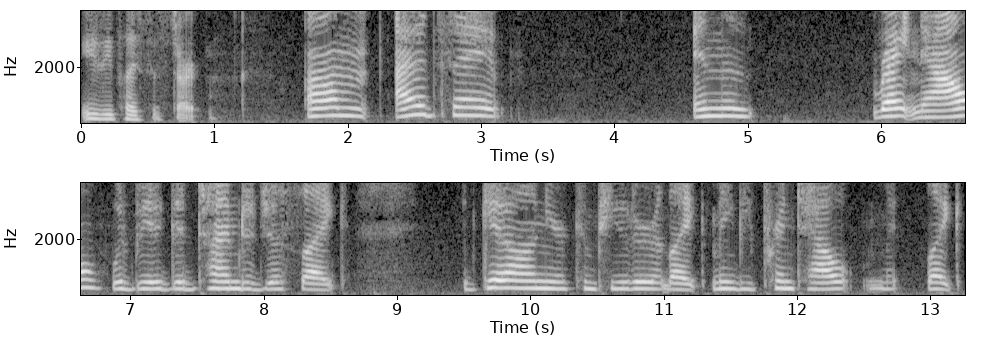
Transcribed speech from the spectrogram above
easy place to start? Um, I would say in the right now would be a good time to just like get on your computer, like maybe print out like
